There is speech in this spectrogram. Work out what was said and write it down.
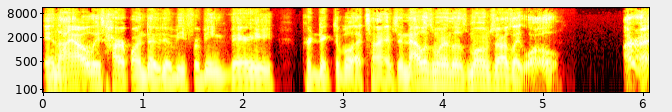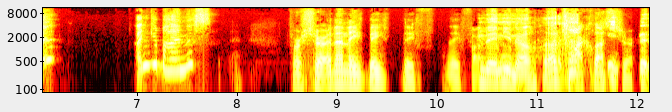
And I always harp on WWE for being very predictable at times. And that was one of those moments where I was like, "Whoa, all right, I can get behind this." For sure. And then they they they they fucked And then you know. Brock Lesnar then,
